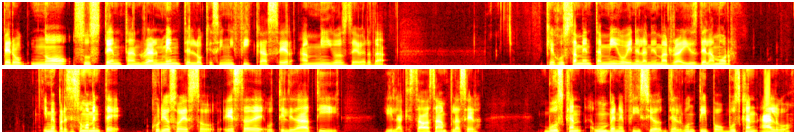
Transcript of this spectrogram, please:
pero no sustentan realmente lo que significa ser amigos de verdad. Que justamente amigo viene la misma raíz del amor. Y me parece sumamente curioso esto. Esta de utilidad y, y la que está basada en placer buscan un beneficio de algún tipo, buscan algo.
